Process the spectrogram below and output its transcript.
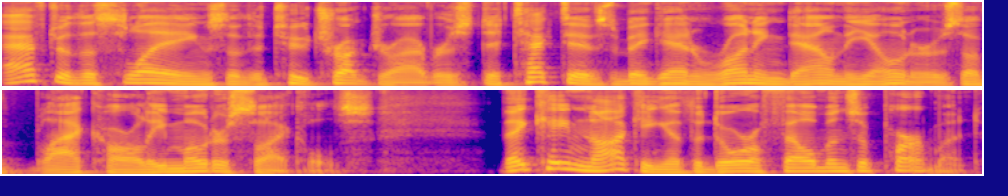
After the slayings of the two truck drivers, detectives began running down the owners of Black Harley motorcycles. They came knocking at the door of Feldman's apartment.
